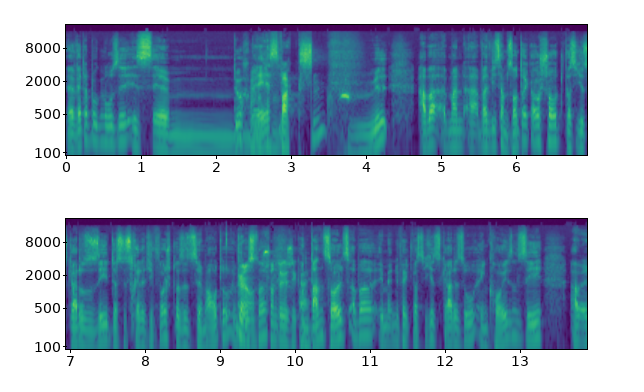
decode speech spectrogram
äh, Wetterprognose ist ähm, Durchwachsen. cool, aber man, äh, weil wie es am Sonntag ausschaut, was ich jetzt gerade so sehe, das ist relativ wurscht, da sitzt du im Auto, im Genau, Bus, ne? Sonntag ist egal. Und dann soll es aber im Endeffekt, was ich jetzt gerade so in Keusen sehe, aber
